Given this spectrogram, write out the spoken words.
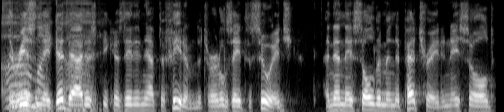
The oh reason they did God. that is because they didn't have to feed them. The turtles ate the sewage, and then they sold them in the pet trade, and they sold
